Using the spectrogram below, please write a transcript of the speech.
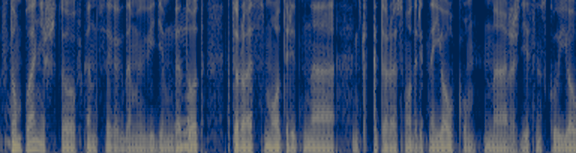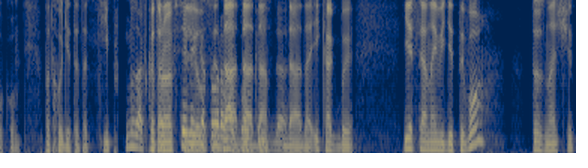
в том плане, что в конце, когда мы видим ну. Гадот, ну, которая смотрит на, которая смотрит на елку, на рождественскую елку, подходит этот тип, ну, да, в которого вселился, да, да, да, да, да, да, и как бы если она видит его, то значит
